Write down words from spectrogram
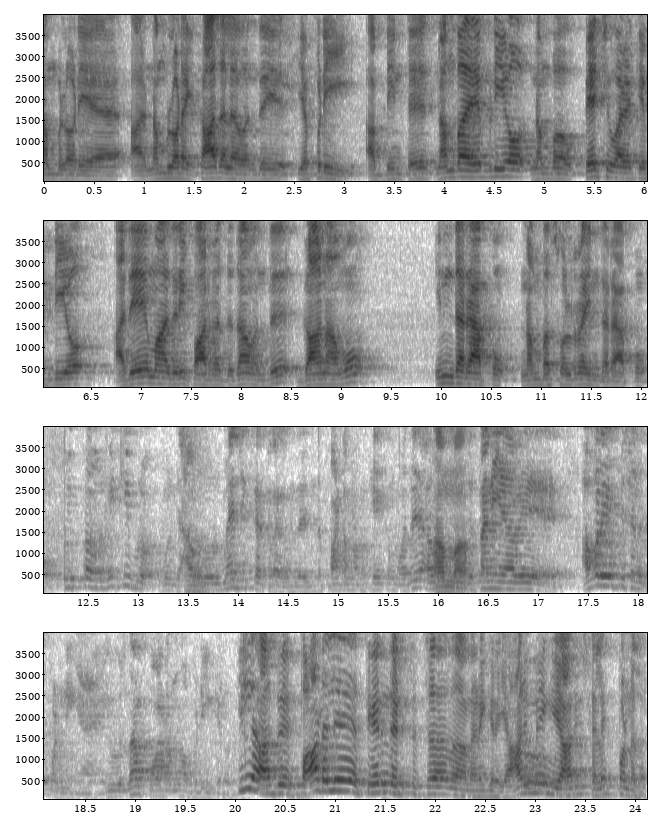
நம்மளுடைய நம்மளோட நம்மளுடைய காதலை வந்து எப்படி அப்படின்ட்டு நம்ம எப்படியோ நம்ம பேச்சு வழக்கு எப்படியோ அதே மாதிரி பாடுறது தான் வந்து கானாவும் இந்த ரேப்பும் நம்ம சொல்கிற இந்த ரேப்பும் இப்போ அவர் விக்கி ப்ரோ அவர் ஒரு மேஜிக் காட்டுறாரு இந்த இந்த பாட்டை நம்ம கேட்கும் போதே ஆமா. அவர் தனியாவே அவரை எப்படி செலக்ட் பண்ணீங்க? இவர் தான் பாடணும் அப்படிங்கிறது. இல்ல அது பாடலே தேர்ந்தெடுத்துச்சா நான் நினைக்கிறேன். யாருமே இங்க யாரையும் செலக்ட் பண்ணல.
